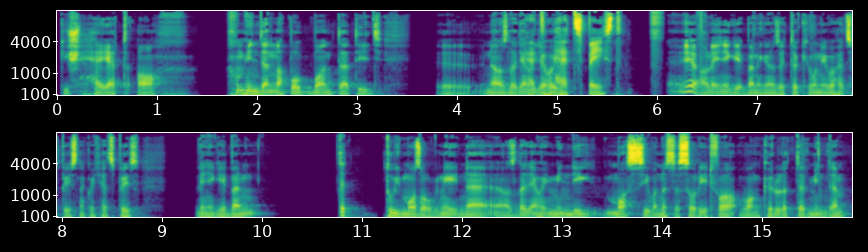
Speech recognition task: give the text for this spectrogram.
kis helyet a, a mindennapokban, tehát így ne az legyen, Head, ugye, hogy... Headspace-t. Ja, lényegében, igen, ez egy tök jó név a Headspace-nek, hogy Headspace. Lényegében te tudj mozogni, ne az legyen, hogy mindig masszívan összeszorítva van körülötted minden,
